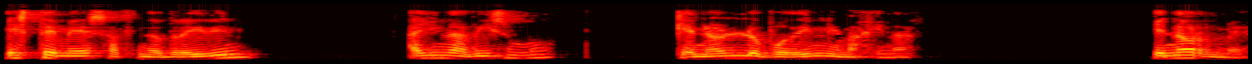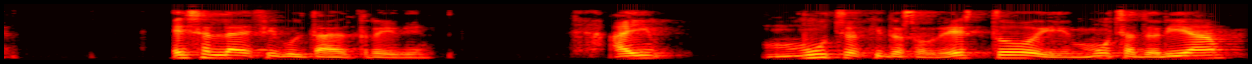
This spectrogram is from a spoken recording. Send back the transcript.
este mes haciendo trading. Hay un abismo que no lo podéis ni imaginar. Enorme. Esa es la dificultad del trading. Hay mucho escrito sobre esto y mucha teoría.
